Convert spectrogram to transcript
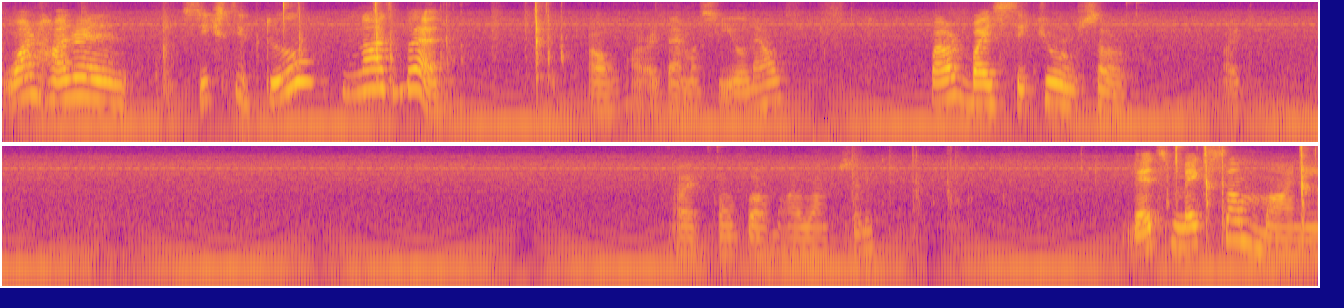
162? Not bad. Oh, alright, I'm a CEO now. Powered by SecuroServ. Right. I confirm I want to sell it. Let's make some money.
